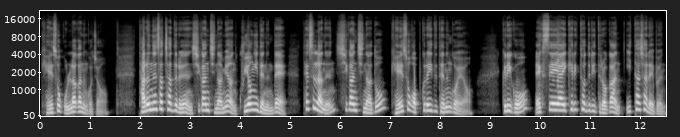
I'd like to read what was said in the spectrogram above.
계속 올라가는 거죠. 다른 회사 차들은 시간 지나면 구형이 되는데 테슬라는 시간 지나도 계속 업그레이드 되는 거예요. 그리고 XAI 캐릭터들이 들어간 이타샤 랩은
